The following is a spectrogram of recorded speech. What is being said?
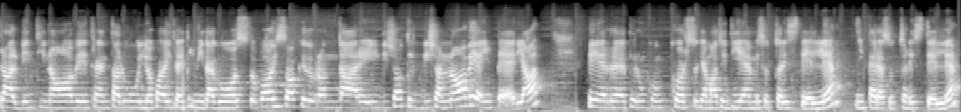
tra il 29 e il 30 luglio, poi tra i primi d'agosto, poi so che dovrò andare il 18 e il 19 a Imperia per, per un concorso chiamato IDM sotto le stelle, Imperia sotto le stelle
